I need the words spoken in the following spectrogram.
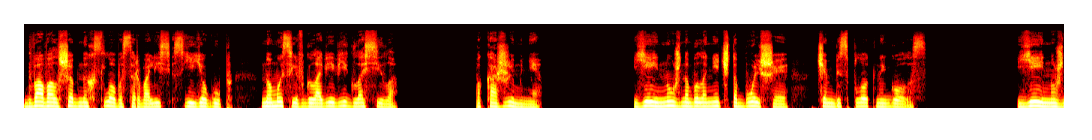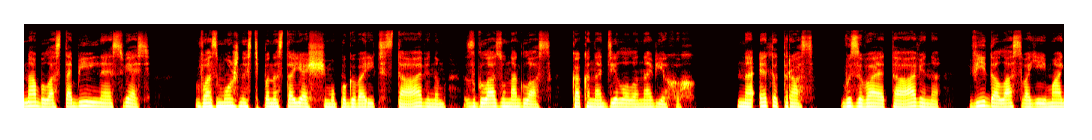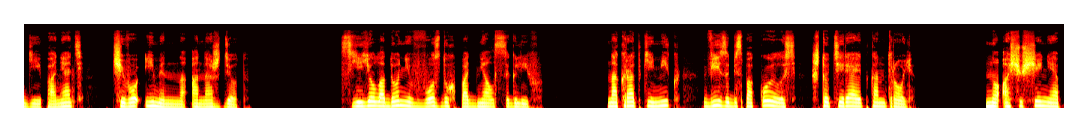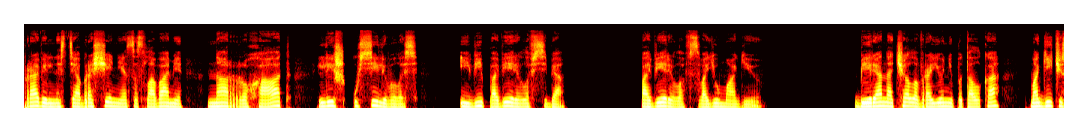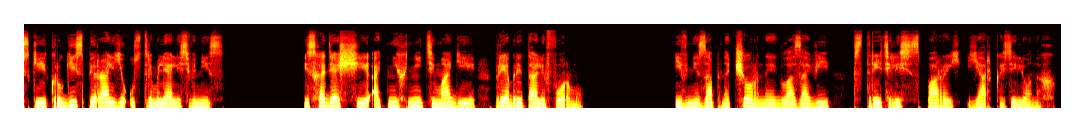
Два волшебных слова сорвались с ее губ — но мысль в голове Ви гласила «Покажи мне». Ей нужно было нечто большее, чем бесплотный голос. Ей нужна была стабильная связь, возможность по-настоящему поговорить с Таавином с глазу на глаз, как она делала на вехах. На этот раз, вызывая Таавина, Ви дала своей магии понять, чего именно она ждет. С ее ладони в воздух поднялся глиф. На краткий миг Виза беспокоилась, что теряет контроль. Но ощущение правильности обращения со словами «Наррохаат» лишь усиливалось, и Ви поверила в себя. Поверила в свою магию. Беря начало в районе потолка, магические круги спиралью устремлялись вниз. Исходящие от них нити магии приобретали форму. И внезапно черные глаза Ви встретились с парой ярко-зеленых.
